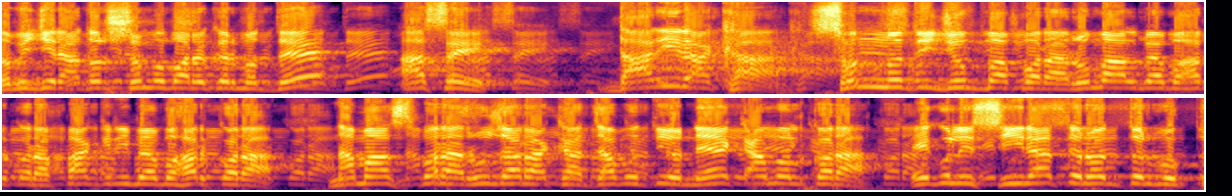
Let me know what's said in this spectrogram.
নবীজির আদর্শ মুবারকের মধ্যে আছে। দাড়ি রাখা, সন্নতি জুব্বা পরা, রুমাল ব্যবহার করা, পাগড়ি ব্যবহার করা, নামাজ পড়া, রোজা রাখা, যাবতীয় নেক আমল করা, এগুলি সিরাতের অন্তর্ভুক্ত।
